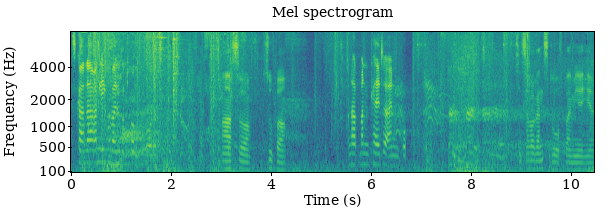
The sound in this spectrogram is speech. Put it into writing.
Es kann daran liegen, weil du getroffen wurdest. Ach so, super. Dann hat man Kälte einen Bo Das ist aber ganz doof bei mir hier.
